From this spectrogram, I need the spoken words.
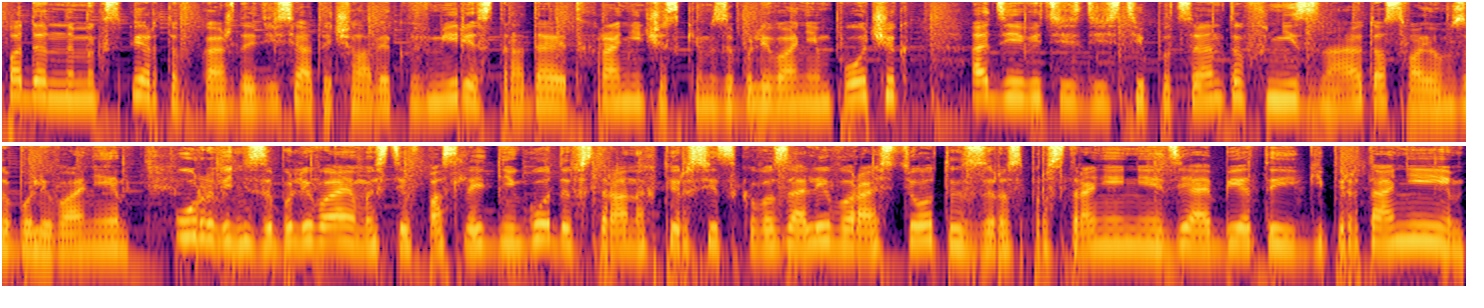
По данным экспертов, каждый десятый человек в мире страдает хроническим заболеванием почек, а 9 из 10 пациентов не знают о своем заболевании. Уровень заболеваемости в последние годы в странах Персидского залива растет из-за распространения диабета и гипертонии.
